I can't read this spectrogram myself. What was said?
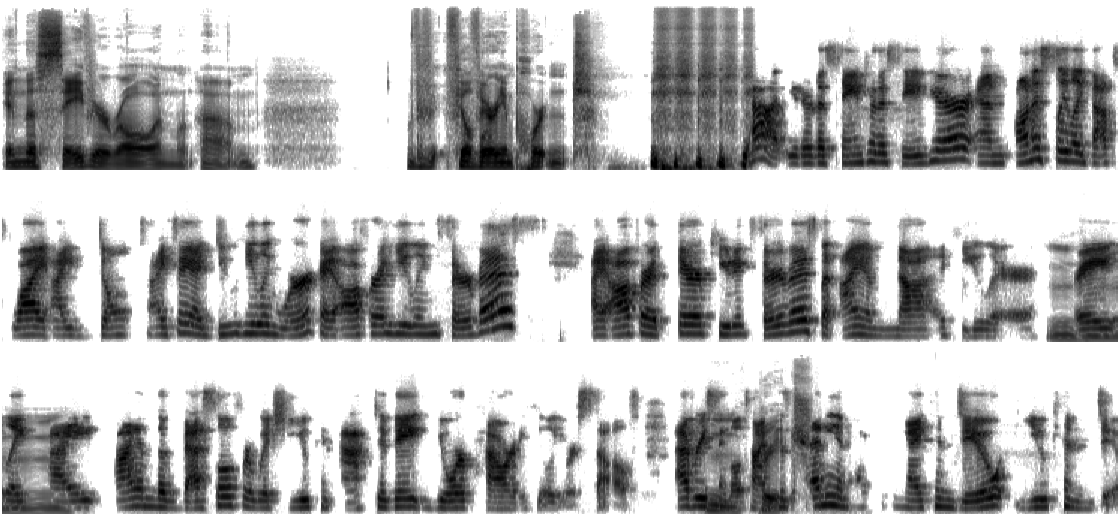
in the savior role and um v- feel very important. yeah, either to saint or the savior. And honestly, like that's why I don't, I say I do healing work. I offer a healing service. I offer a therapeutic service, but I am not a healer, mm-hmm. right? Like mm-hmm. I I am the vessel for which you can activate your power to heal yourself every mm, single time. Because any and everything I can do, you can do.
